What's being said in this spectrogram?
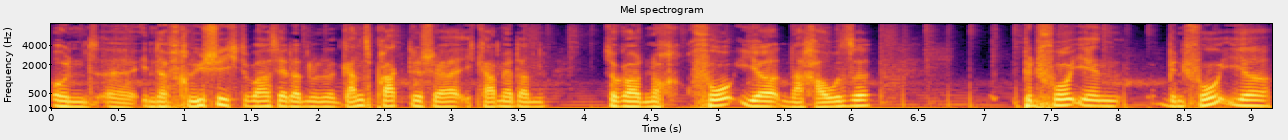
Und äh, in der Frühschicht war es ja dann ganz praktisch. Ja, ich kam ja dann sogar noch vor ihr nach Hause. Bin vor ihr, bin vor ihr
